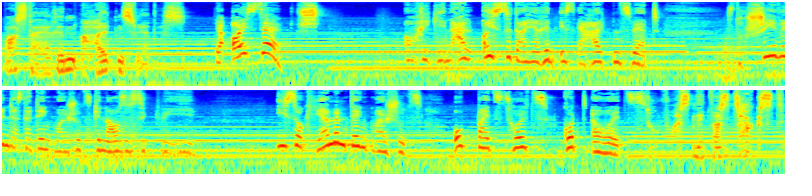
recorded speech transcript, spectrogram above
was da herin erhaltenswert ist. Ja, Oiste! Psst. Original Oiste da herin ist erhaltenswert. Ist doch schön, wenn das der Denkmalschutz genauso sieht wie ich. Ich sag her mit dem Denkmalschutz. Ob beizt Holz, Gott erholz. Du weißt nicht, was sagst.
